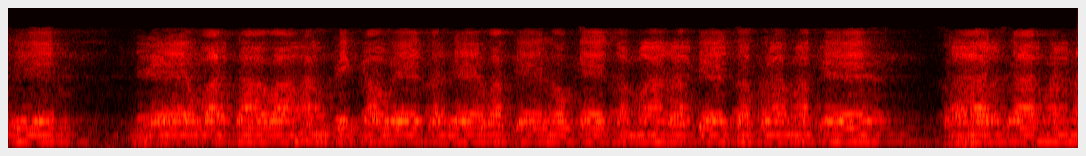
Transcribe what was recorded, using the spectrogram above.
ติเนวัตตาวะหังภิกเวสเนวะเกโลเกสมาระเกสพระมะเก สัจจมณ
